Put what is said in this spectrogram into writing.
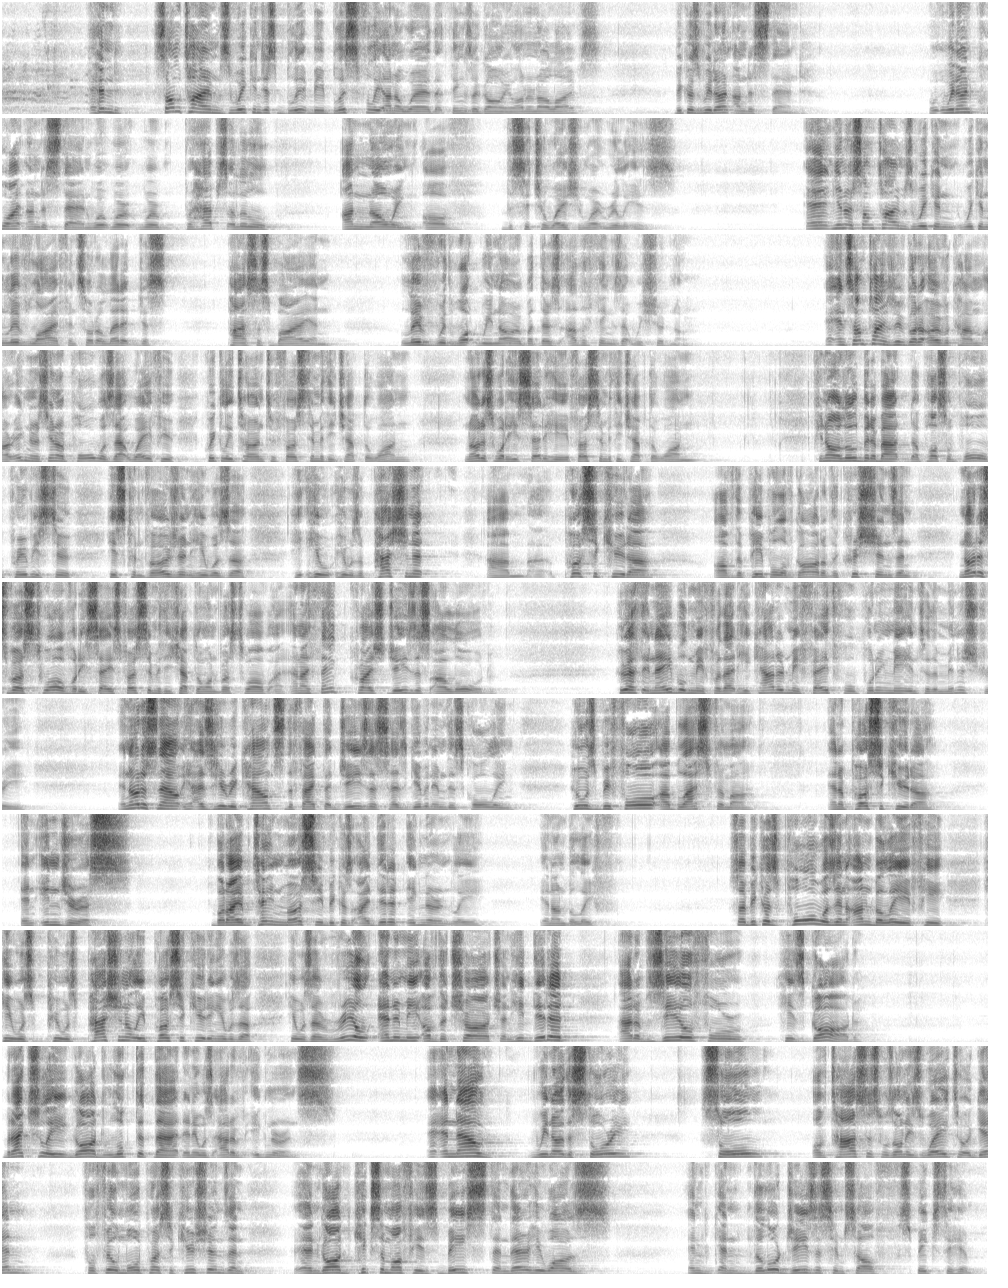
and sometimes we can just be blissfully unaware that things are going on in our lives because we don't understand. We don't quite understand. We're, we're, we're, perhaps a little unknowing of the situation where it really is. And you know, sometimes we can we can live life and sort of let it just pass us by and live with what we know, but there's other things that we should know. And sometimes we've got to overcome our ignorance. You know, Paul was that way. If you quickly turn to 1 Timothy chapter 1, notice what he said here, 1 Timothy chapter 1. If you know a little bit about the Apostle Paul, previous to his conversion, he was a, he, he, he was a passionate um, uh, persecutor of the people of God, of the Christians. And notice verse 12, what he says, 1 Timothy chapter 1, verse 12. And I thank Christ Jesus our Lord, who hath enabled me for that he counted me faithful, putting me into the ministry. And notice now, as he recounts the fact that Jesus has given him this calling, who was before a blasphemer and a persecutor and injurious, but I obtained mercy because I did it ignorantly in unbelief. So, because Paul was in unbelief, he, he, was, he was passionately persecuting. He was, a, he was a real enemy of the church, and he did it out of zeal for his God. But actually, God looked at that and it was out of ignorance. And now we know the story. Saul of Tarsus was on his way to again fulfill more persecutions, and, and God kicks him off his beast, and there he was. And, and the Lord Jesus himself speaks to him.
